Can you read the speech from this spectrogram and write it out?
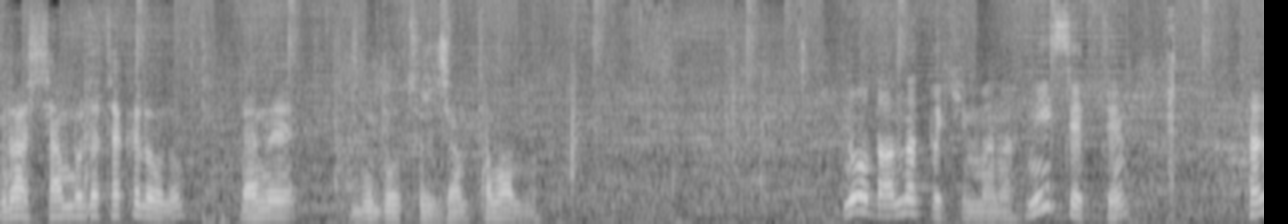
Murat sen burada takıl oğlum. Ben de burada oturacağım tamam mı? Ne oldu anlat bakayım bana. Ne hissettin? Ha?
